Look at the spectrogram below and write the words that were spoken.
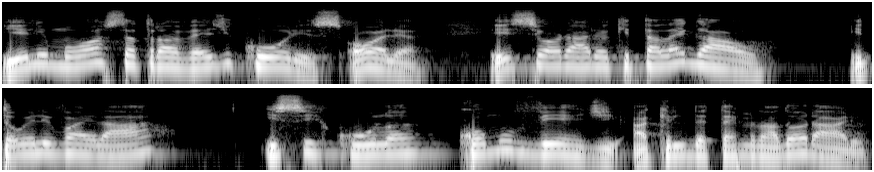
E ele mostra através de cores. Olha, esse horário aqui tá legal. Então ele vai lá e circula como verde aquele determinado horário.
